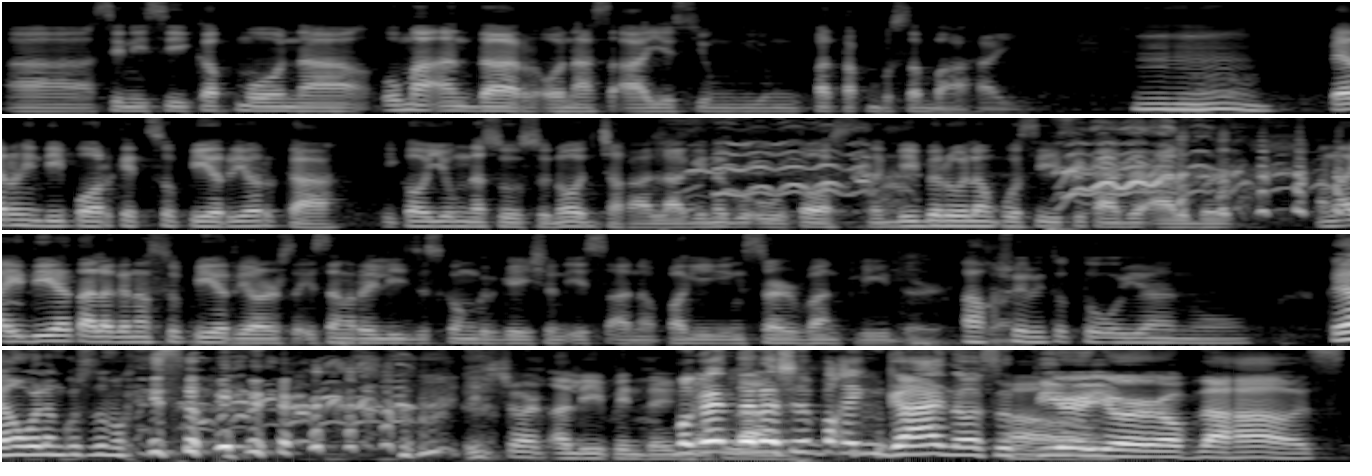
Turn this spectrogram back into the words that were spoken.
ah, sinisikap mo na umaandar o nasa ayos yung yung patakbo sa bahay. Mhm. Pero hindi porket superior ka, ikaw yung nasusunod, tsaka lagi nag-uutos. Nagbibiro lang po si, si Father Albert. Ang idea talaga ng superior sa isang religious congregation is ano, pagiging servant leader. Actually, totoo yan. Oh. Kaya walang gusto maging superior. In short, alipin din. Maganda lang siya pakinggan, no? Superior of the house.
